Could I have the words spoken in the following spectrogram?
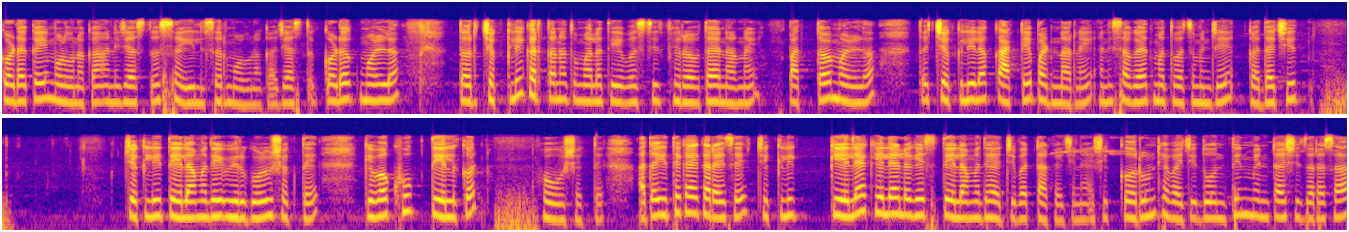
कडकही मळू नका आणि जास्त सैलसर मळू नका. जास्त कडक मळलं तर चकली करताना तुम्हाला ती व्यवस्थित फिरवता येणार नाही. पातळ मळलं तर चकलीला काटे पडणार नाही. आणि सगळ्यात महत्त्वाचं म्हणजे कदाचित चकली तेलामध्ये विरघळू शकते किंवा खूप तेलकट होऊ शकते. आता इथे काय करायचं आहे चकली केल्या केल्या लगेच तेलामध्ये अजिबात टाकायची नाही. अशी करून ठेवायची. दोन तीन मिनटं अशी जरासा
